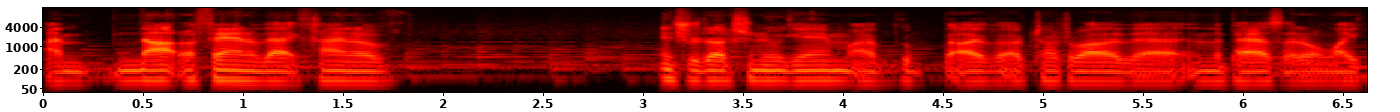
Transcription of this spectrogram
I'm not a fan of that kind of introduction to a game. I've, I've, I've talked about that in the past. I don't like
